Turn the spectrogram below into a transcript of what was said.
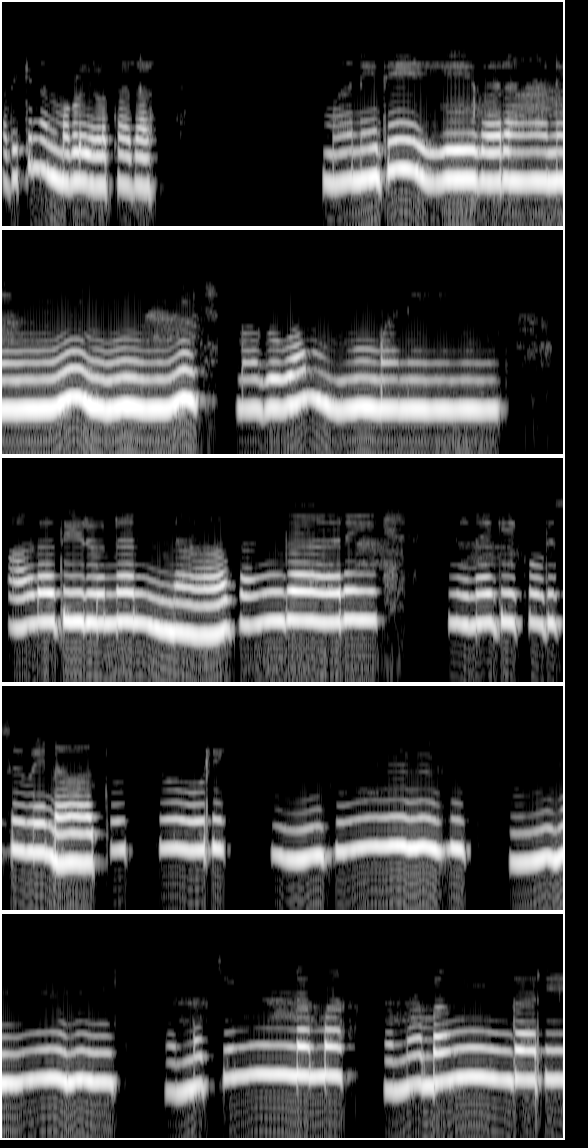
ಅದಕ್ಕೆ ನನ್ನ ಮಗಳು ಹೇಳ್ತಾ ಇದ್ದಾಳೆ. ಮನೆ ದೇವರಾಣಿ, ಮಗುವಮ್ಮನಿ, ಅಳದಿರು ನನ್ನ ಬಂಗಾರಿ, ನಿನಗೆ ಕೊಡಿಸುವೆ ನಾ ತುತ್ತೂರಿ. ನನ್ನ ಚಿನ್ನಮ್ಮ ನನ್ನ ಬಂಗಾರಿ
